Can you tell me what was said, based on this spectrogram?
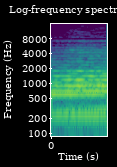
Bye.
